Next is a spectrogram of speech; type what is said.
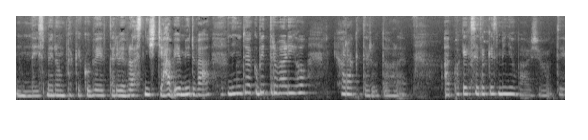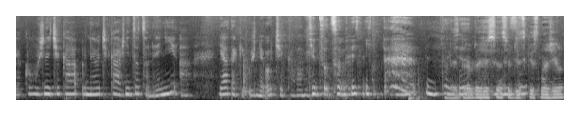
nejsme jenom tak jakoby tady ve vlastní šťávě my dva. Není to jakoby trvalýho charakteru tohle. A pak, jak jsi taky zmiňoval, že jo, ty jako už nečeká, neočekáš něco, co není a já taky už neočekávám něco, co není. Takže je pravda, že jsem se vždycky snažil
